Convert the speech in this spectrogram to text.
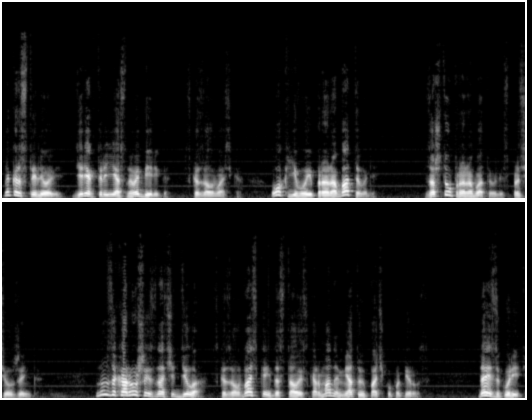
"На Корстылеве, директоре Ясного берега", сказал Васька. "Ох, его и прорабатывали". "За что прорабатывали?" спросил Женька. "Ну, за хорошие, значит, дела", сказал Васька и достал из кармана мятую пачку папирос. "Дай закурить",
